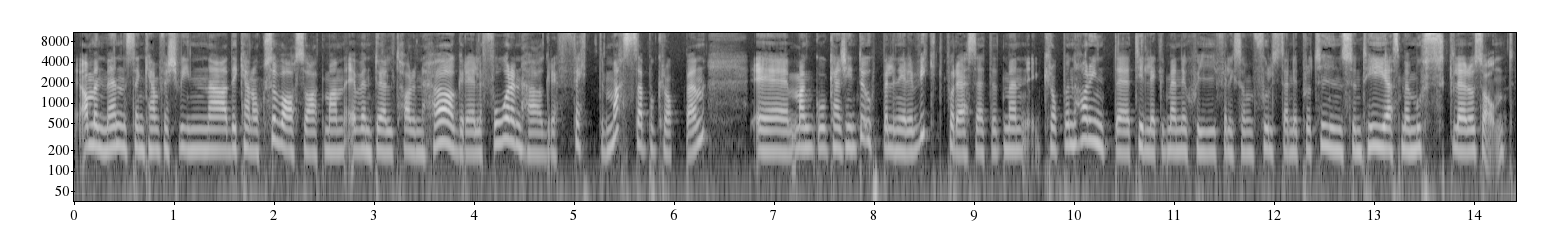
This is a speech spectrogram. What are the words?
ja, men mensen kan försvinna. Det kan också vara så att man eventuellt har en högre eller får en högre fettmassa på kroppen Eh, man går kanske inte upp eller ner i vikt på det sättet men kroppen har inte tillräckligt med energi för liksom fullständig proteinsyntes med muskler och sånt.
